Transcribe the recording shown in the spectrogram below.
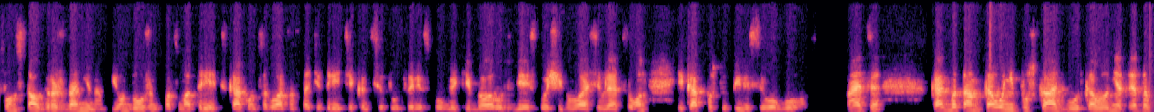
что он стал гражданином, и он должен посмотреть, как он, согласно статье 3 Конституции Республики Беларусь, где источником власти является он, и как поступили с его голосом. Знаете, как бы там кого не пускать будут, кого нет, это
